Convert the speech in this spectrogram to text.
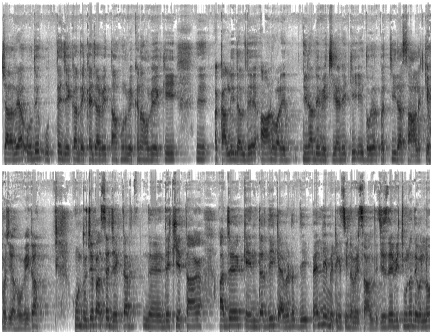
ਚੱਲ ਰਿਹਾ, ਉਹਦੇ ਉੱਤੇ ਜੇਕਰ ਦੇਖਿਆ ਜਾਵੇ ਤਾਂ ਹੁਣ ਵੇਖਣਾ ਹੋਵੇ ਕਿ ਅਕਾਲੀ ਦਲ ਦੇ ਆਉਣ ਵਾਲੇ ਦਿਨਾਂ ਦੇ ਵਿੱਚ, ਯਾਨੀ ਕਿ ਇਹ 2025 ਦਾ ਸਾਲ ਕਿਹੋ ਜਿਹਾ ਹੋਵੇਗਾ। ਹੁਣ ਦੂਜੇ ਪਾਸੇ ਜੇਕਰ ਦੇਖੀਏ ਤਾਂ ਅੱਜ ਕੇਂਦਰ ਦੀ ਕੈਬਨਿਟ ਦੀ ਪਹਿਲੀ ਮੀਟਿੰਗ ਸੀ ਨਵੇਂ ਸਾਲ ਦੀ ਜਿਸ ਦੇ ਵਿੱਚ ਉਹਨਾਂ ਦੇ ਵੱਲੋਂ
